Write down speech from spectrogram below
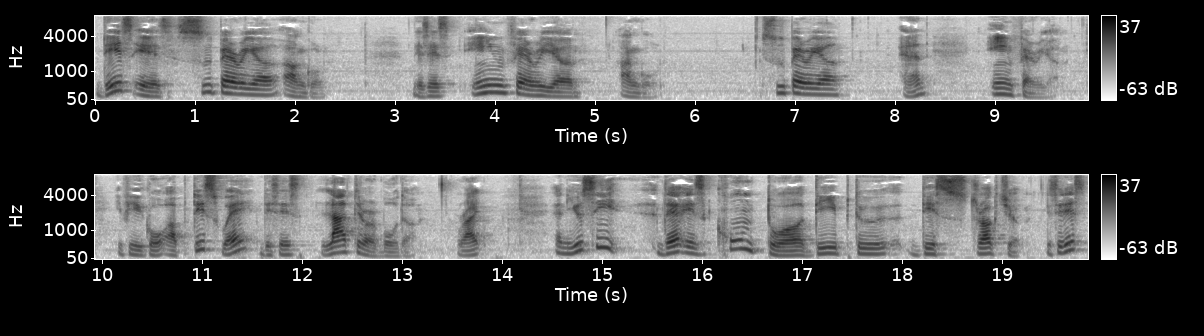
This is superior angle. This is inferior angle. Superior and inferior. If you go up this way, this is lateral border, right? And you see there is contour deep to this structure. You see this?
